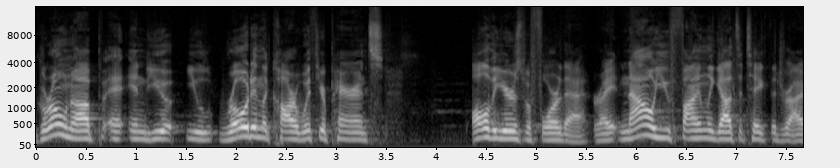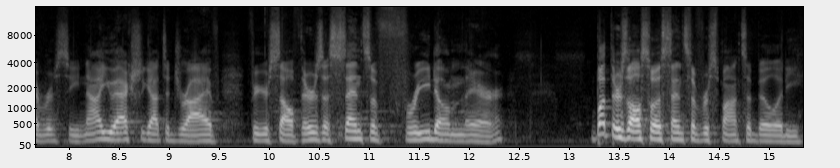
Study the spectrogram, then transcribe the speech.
grown up and you, you rode in the car with your parents all the years before that, right? Now you finally got to take the driver's seat. Now you actually got to drive for yourself. There's a sense of freedom there, but there's also a sense of responsibility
